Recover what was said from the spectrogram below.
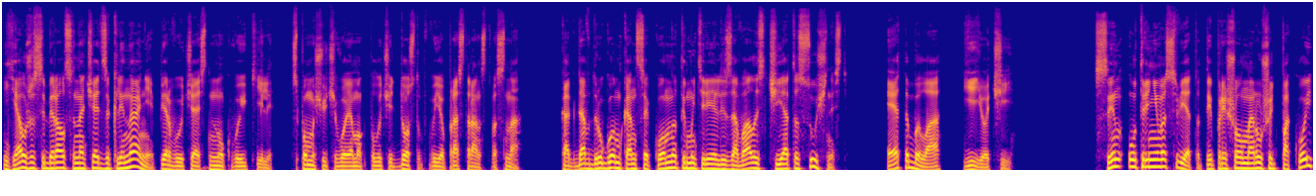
Я уже собирался начать заклинание, первую часть Нукву и Кили, с помощью чего я мог получить доступ в ее пространство сна, когда в другом конце комнаты материализовалась чья-то сущность. Это была ее Чи. «Сын утреннего света, ты пришел нарушить покой?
